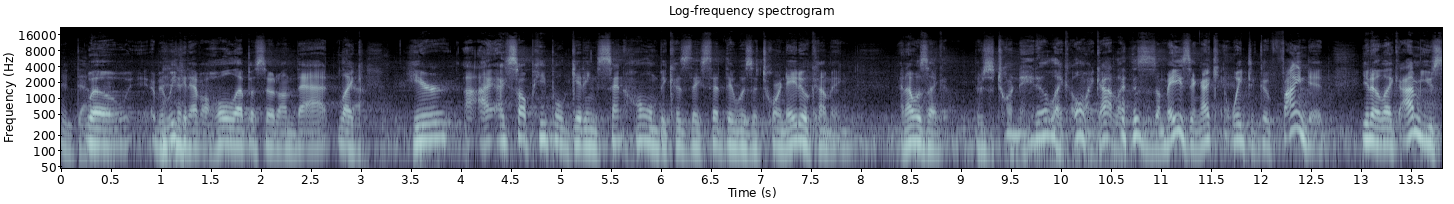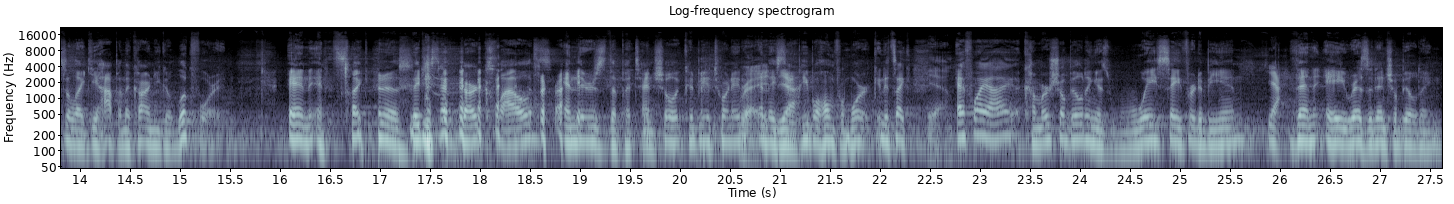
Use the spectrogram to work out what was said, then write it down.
in Denver. Well, I mean, we could have a whole episode on that. Like Yeah. here, I, I saw people getting sent home because they said there was a tornado coming, and I was like, "There's a tornado! Like, oh my god! Like this is amazing! I can't wait to go find it." You know, like I'm used to like you hop in the car and you go look for it. And, and it's like you know, they just have dark clouds, and there's the potential it could be a tornado, Right. and they send Yeah. people home from work, and it's like, Yeah. FYI, a commercial building is way safer to be in Yeah. than a residential building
